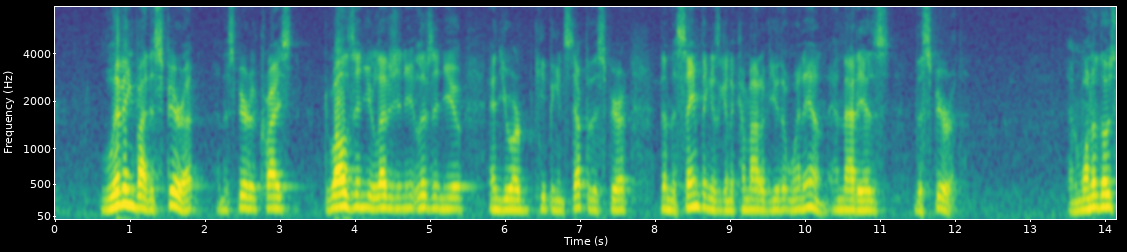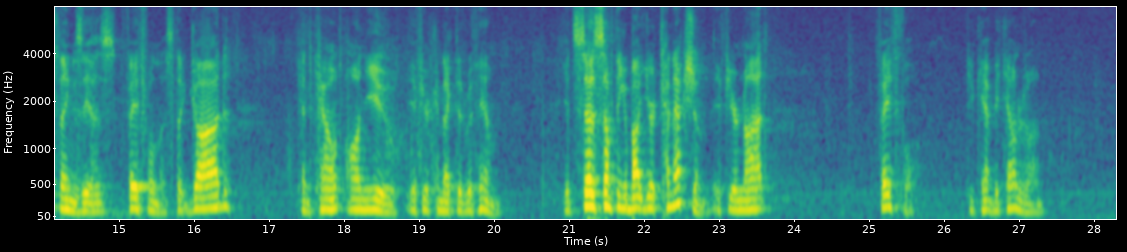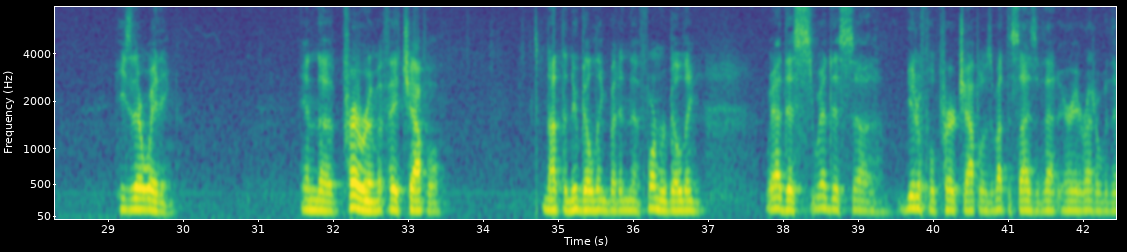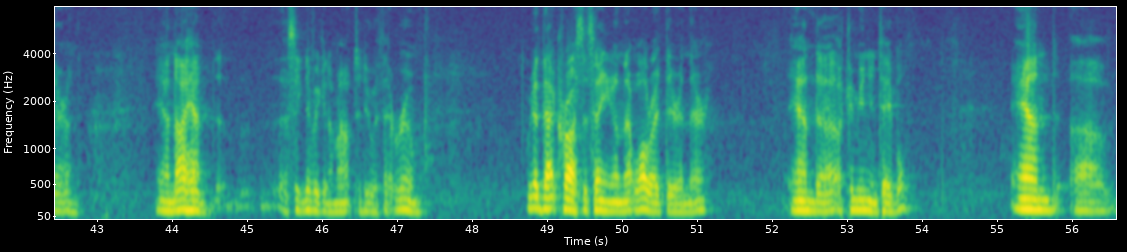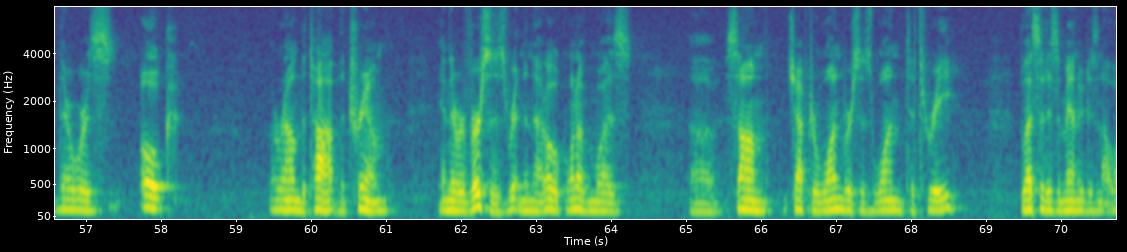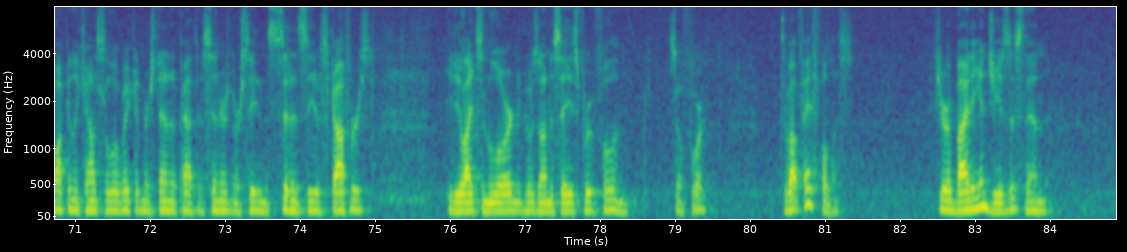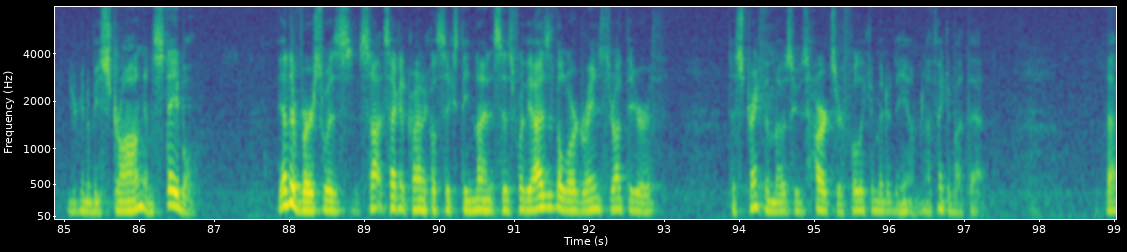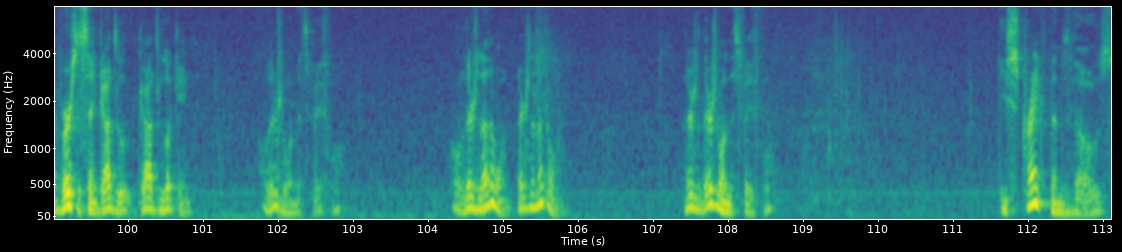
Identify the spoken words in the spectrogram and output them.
living by the Spirit, and the Spirit of Christ dwells in you, lives in you, lives in you, and you are keeping in step with the Spirit, then the same thing is going to come out of you that went in, and that is the Spirit. And one of those things is faithfulness, that God can count on you if you're connected with Him. It says something about your connection if you're not faithful, if you can't be counted on. He's there waiting. In the prayer room at Faith Chapel, not the new building, but in the former building, we had this we had this uh, beautiful prayer chapel. It was about the size of that area right over there, and and I had a significant amount to do with that room. We had that cross that's hanging on that wall right there in there, and uh, a communion table, and uh, there was oak around the top, the trim, and there were verses written in that oak. One of them was uh, Psalm chapter 1, verses 1 to 3. Blessed is the man who does not walk in the counsel of the wicked, nor stand in the path of sinners, nor sit in the, sit seat of scoffers. He delights in the Lord, and it goes on to say he's fruitful and so forth. It's about faithfulness. If you're abiding in Jesus, then you're going to be strong and stable. The other verse was Second Chronicles 16 9. It says, For the eyes of the Lord reigns throughout the earth to strengthen those whose hearts are fully committed to Him. Now think about that. That verse is saying God's, God's looking. Oh, there's one that's faithful. Oh, there's another one. There's another one. There's, there's one that's faithful. He strengthens those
